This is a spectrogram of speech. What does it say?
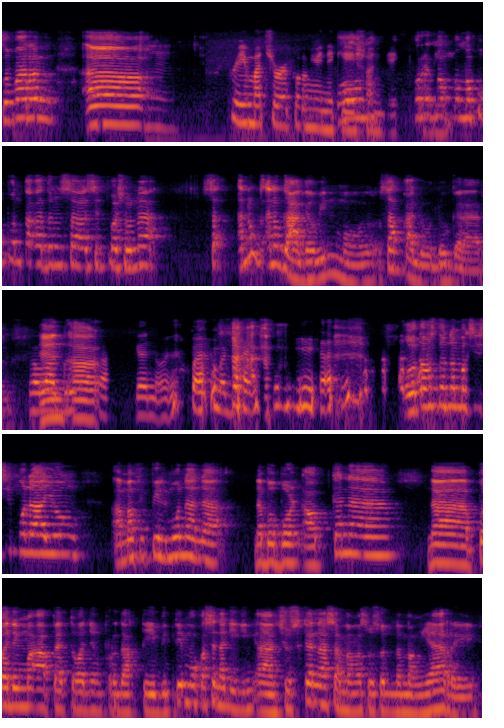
So parang, ah, Mm. Premature communication, Pero basically. ma- mapupunta ka dun sa sitwasyon na sa anong anong gagawin mo? Saan ka lulugar? And, Gawa ah, ka, ganun, para magkaintindihan. O tapos doon na magsisimula yung uh, mafe-feel mo na na nabo-burn out ka na, na pwedeng maapektuhan yung productivity mo kasi nagiging anxious ka na sa mga susunod na mangyari,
